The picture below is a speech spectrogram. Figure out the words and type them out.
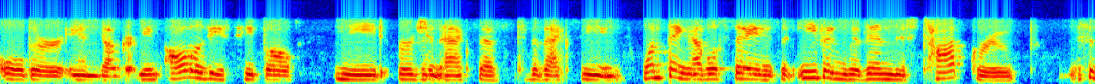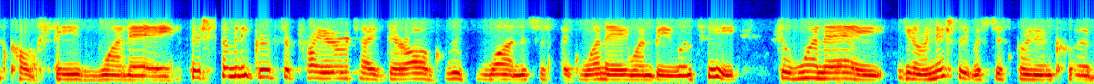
older and younger. I mean, all of these people need urgent access to the vaccine. One thing I will say is that even within this top group, this is called phase 1A. There's so many groups that prioritized. They're all group one. It's just like 1A, 1B, 1C. So 1A, you know, initially it was just going to include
